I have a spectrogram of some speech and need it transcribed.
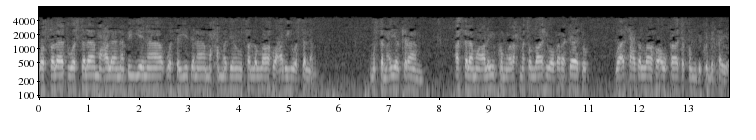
والصلاة والسلام على نبينا وسيدنا محمد صلى الله عليه وسلم. مستمعي الكرام السلام عليكم ورحمة الله وبركاته وأسعد الله أوقاتكم بكل خير.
